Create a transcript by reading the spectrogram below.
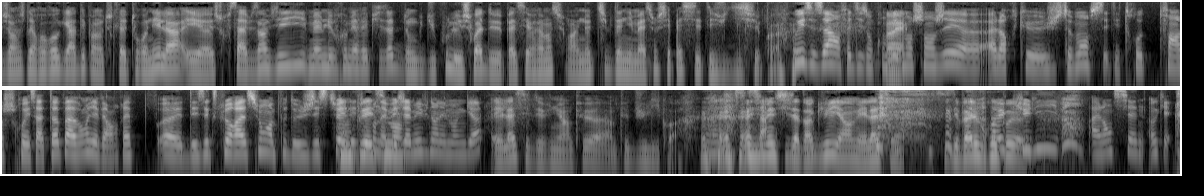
Genre, je l'ai re-regardé pendant toute la tournée, là, et je trouve que ça a bien vieilli, même les premiers épisodes. Donc, du coup, le choix de passer vraiment sur un autre type d'animation, je sais pas si c'était judicieux, quoi. Oui, c'est ça. En fait, ils ont complètement changé, alors que justement, c'était trop. Enfin, je trouvais ça top avant. Il y avait un vrai euh, des explorations un peu de gestuelle qu'on n'avait jamais vu dans les mangas. Et là, c'est devenu un peu, un peu Gulli, quoi. Ouais, même si j'adore Gulli, hein, mais là, c'est- c'était pas le Ah, propos. Gulli, oh, à l'ancienne. Ok.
